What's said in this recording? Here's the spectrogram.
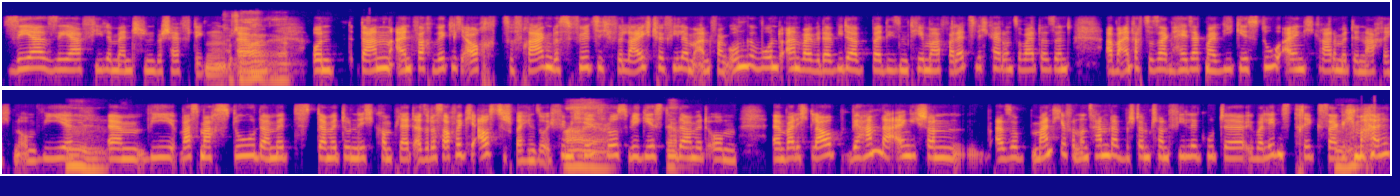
sehr, sehr viele Menschen beschäftigen. Total, ähm, ja. Und dann einfach wirklich auch zu fragen, das fühlt sich vielleicht für viele am Anfang ungewohnt an, weil wir da wieder bei diesem Thema Verletzlichkeit und so weiter sind, aber einfach zu sagen, hey, sag mal, wie gehst du eigentlich gerade mit den Nachrichten um? Wie, mhm. Ähm, wie, was machst du, damit, damit du nicht komplett, also das auch wirklich auszusprechen, so, ich fühle mich ah, hilflos, ja. wie gehst du ja. damit um? Ähm, weil ich glaube, wir haben da eigentlich schon, also manche von uns haben da bestimmt schon viele gute Überlebenstricks, sage mhm. ich mal,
